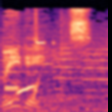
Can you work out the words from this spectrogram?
Greetings.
